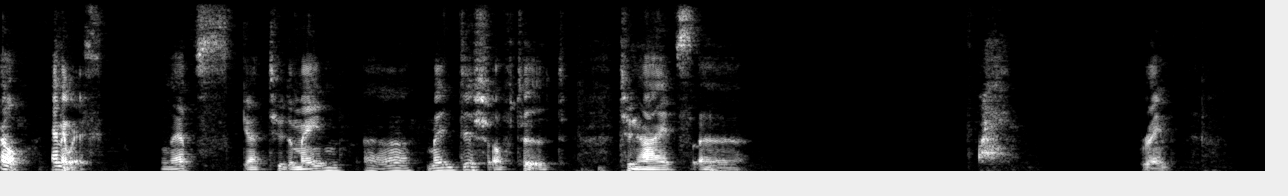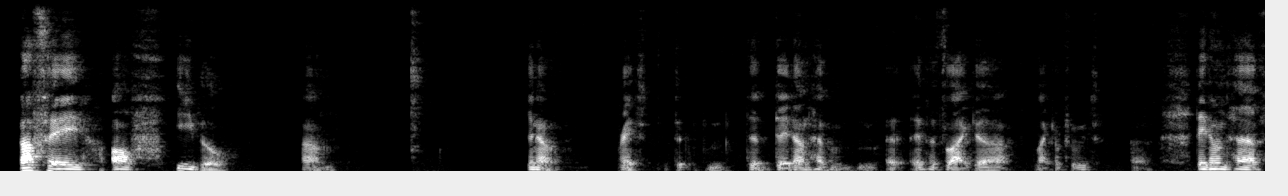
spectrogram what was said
Oh, anyways, let's get to the main uh, main dish of t- tonight's uh, brain buffet of evil. Um, you know, right? They don't have if it's like a like a food. Uh, they don't have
